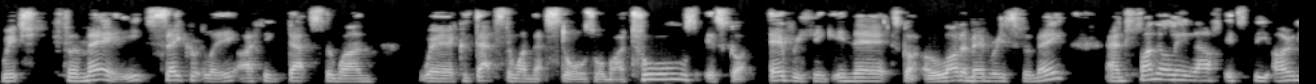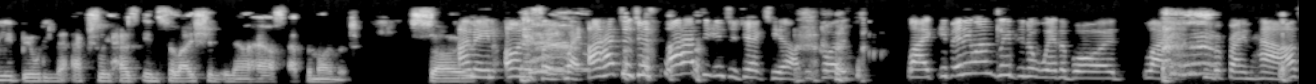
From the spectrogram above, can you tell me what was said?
which for me, secretly, I think that's the one where, cause that's the one that stores all my tools. It's got everything in there. It's got a lot of memories for me. And funnily enough, it's the only building that actually has insulation in our house at the moment. So I mean, honestly, wait, I have to just, I have to interject here because like if anyone's lived in a weatherboard like timber frame house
